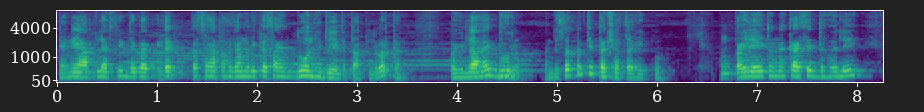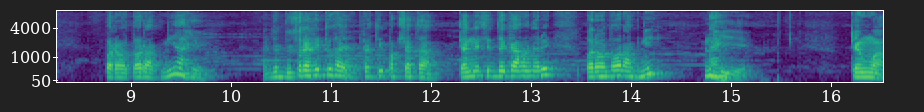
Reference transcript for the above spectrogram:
त्याने आपल्या सिद्ध काय याच्यात कसं आहे आता ह्याच्यामध्ये कसं आहे? दोन हेतू येतात आपले बरं का? पहिला आहे धूर आणि दुसरा प्रतिपक्षाचा हेतू. मग पहिल्या हेतूने काय सिद्ध होईल. पर्वतावर अग्नी आहे. म्हणजे दुसरा हेतू आहे प्रतिपक्षाचा. त्याने सिद्ध काय होणार आहे? पर्वतावर अग्नी नाही आहे तेव्हा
